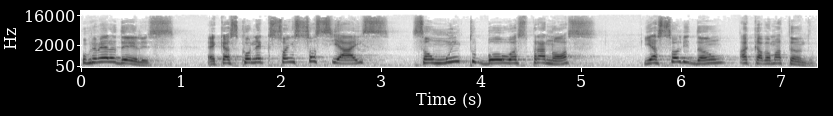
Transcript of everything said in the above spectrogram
O primeiro deles é que as conexões sociais são muito boas para nós e a solidão acaba matando.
